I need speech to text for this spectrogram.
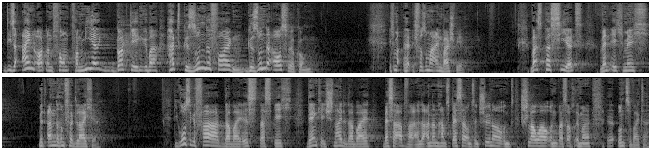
diese Einordnung von, von mir Gott gegenüber hat gesunde Folgen, gesunde Auswirkungen. Ich, äh, ich versuche mal ein Beispiel. Was passiert, wenn ich mich mit anderen vergleiche? Die große Gefahr dabei ist, dass ich denke, ich schneide dabei besser ab, weil alle anderen haben es besser und sind schöner und schlauer und was auch immer äh, und so weiter.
